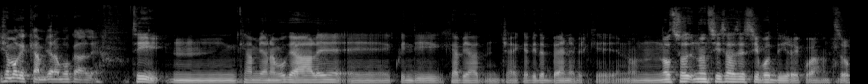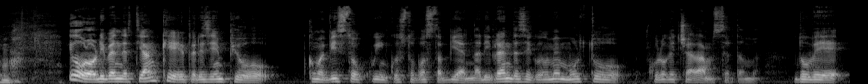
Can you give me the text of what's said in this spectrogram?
Diciamo che cambia una vocale. Sì, mh, cambia una vocale e quindi capia- cioè, capite bene perché non, non so- non si sa se si può dire qua, insomma. Io volevo riprenderti anche, per esempio, come visto qui in questo posto a Vienna, riprende secondo me molto quello che c'è ad Amsterdam, dove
